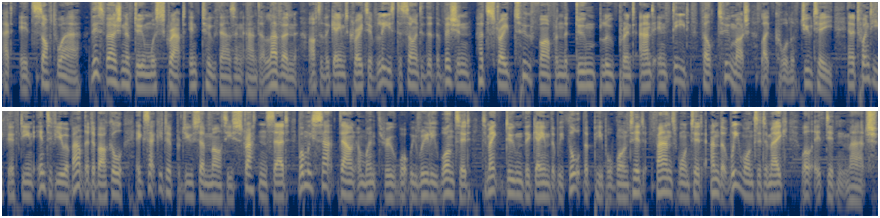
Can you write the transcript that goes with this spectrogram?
at id Software. This version of Doom was scrapped in 2011, after the game's creative leads decided that the vision had strayed too far from the Doom blueprint and indeed felt too much like Call of Duty. In a 2015 interview about the debacle, executive producer Marty Stratton said, When we sat down and went through what we really wanted to make Doom the game that we thought that people wanted, fans wanted, and that we wanted to make, well, it didn't match.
